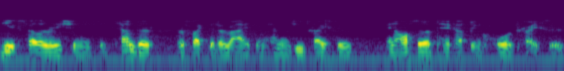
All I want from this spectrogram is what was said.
the acceleration in September reflected a rise in energy prices and also a pickup in core prices.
